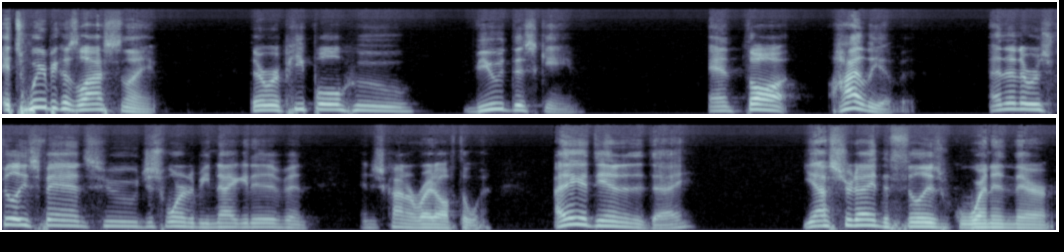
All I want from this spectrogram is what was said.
it's weird because last night there were people who viewed this game and thought highly of it. And then there was Phillies fans who just wanted to be negative and and just kind of write off the win. I think at the end of the day, yesterday the Phillies went in there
